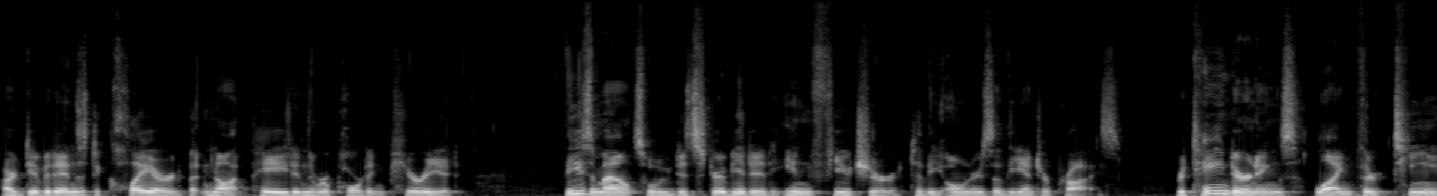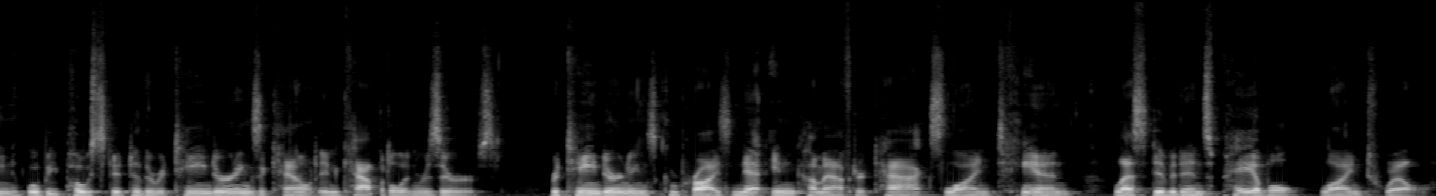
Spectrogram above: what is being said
are dividends declared but not paid in the reporting period. These amounts will be distributed in future to the owners of the enterprise. Retained earnings, line 13, will be posted to the retained earnings account in capital and reserves. Retained earnings comprise net income after tax, line 10, less dividends payable, line 12.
